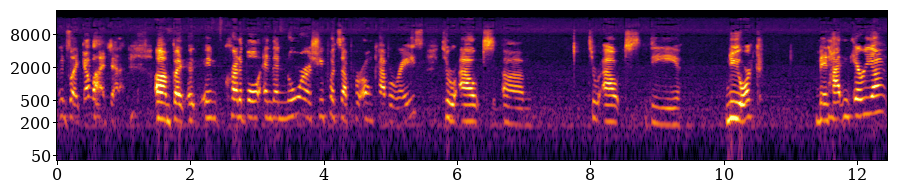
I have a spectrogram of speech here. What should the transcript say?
everyone's like, come on, Jenna. Um, but uh, incredible. And then Nora, she puts up her own cabarets throughout um, throughout the New York Manhattan area,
